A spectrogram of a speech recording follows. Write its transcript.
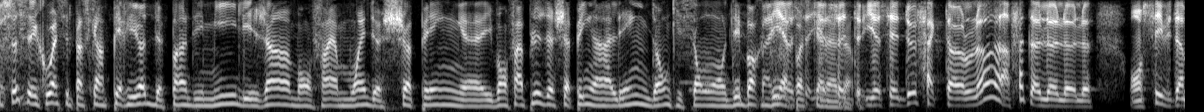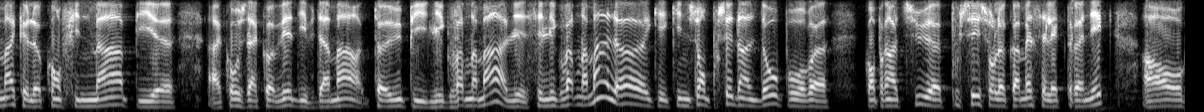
ça, c'est quoi? C'est parce qu'en période de pandémie, les gens vont faire moins de shopping. ils vont faire plus de shopping en ligne, donc ils sont débordés ben, à Post Canada. Il y, a ces deux facteurs-là. En fait, le, le, le, on sait évidemment que le confinement, puis à cause de la COVID, évidemment, tu as eu, puis les gouvernements, c'est les gouvernements là qui, nous ont poussé dans le dos pour, euh, comprends-tu, euh, pousser sur le commerce électronique. Or,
